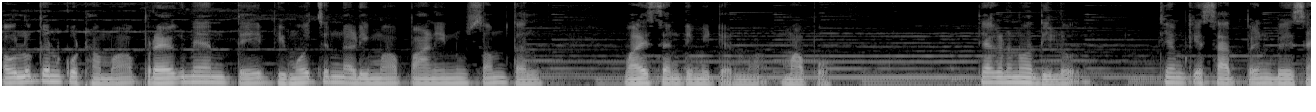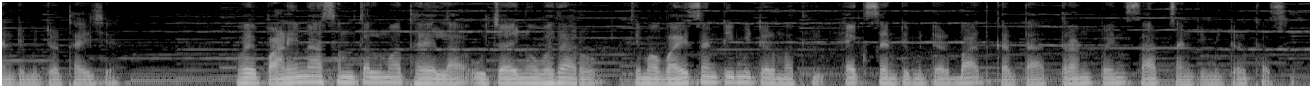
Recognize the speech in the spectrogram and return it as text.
અવલોકન કોઠામાં પ્રયોગને અંતે વિમોચન નળીમાં પાણીનું સમતલ વાય સેન્ટીમીટરમાં માપો. ત્યાં આગળ નોંધી લો, જેમ કે સાત પોઈન્ટ બે સેન્ટીમીટર થાય છે. હવે પાણીના સમતલમાં થયેલા ઊંચાઈનો વધારો, જેમાં વાય સેન્ટીમીટરમાંથી એક સેન્ટીમીટર બાદ કરતાં ત્રણ પોઈન્ટ સાત સેન્ટીમીટર થશે.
